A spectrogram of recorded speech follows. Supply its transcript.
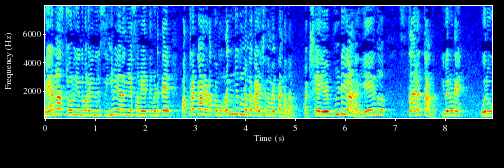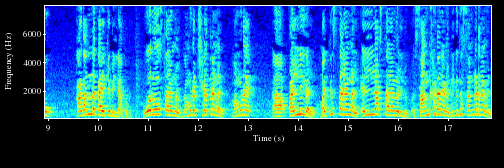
കേരള സ്റ്റോറി എന്ന് പറയുന്ന ഒരു സിനിമ ഇറങ്ങിയ സമയത്ത് ഇവിടുത്തെ പത്രക്കാരടക്കം ഉറഞ്ഞു തുള്ളുന്ന കാഴ്ച നമ്മൾ കണ്ടതാണ്. പക്ഷേ എവിടെയാണ് ഏത് സ്ഥലത്താണ് ഇവരുടെ ഒരു കടന്ന കയറ്റമില്ലാത്തത്? ഓരോ സ്ഥലങ്ങളും നമ്മുടെ ക്ഷേത്രങ്ങൾ നമ്മുടെ പള്ളികൾ മറ്റ് സ്ഥലങ്ങൾ എല്ലാ സ്ഥലങ്ങളിലും സംഘടനകൾ വിവിധ സംഘടനകൾ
